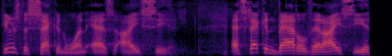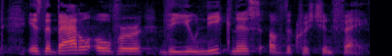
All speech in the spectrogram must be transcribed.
Here's the second one as I see it. A second battle that I see it is the battle over the uniqueness of the Christian faith.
